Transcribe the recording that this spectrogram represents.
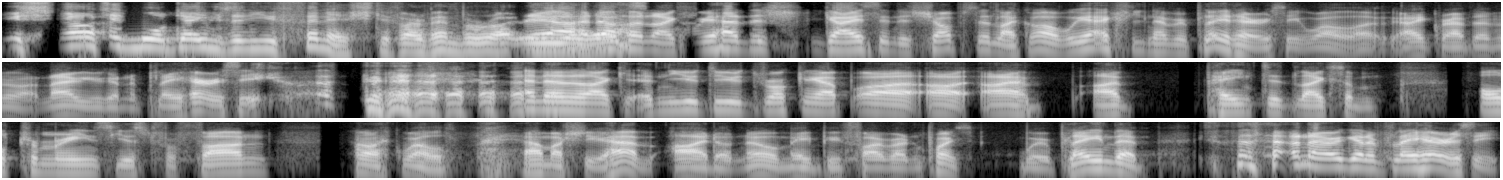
you started more games than you finished, if I remember rightly. Yeah, I know. Like we had the sh- guys in the shops. They're like, "Oh, we actually never played Heresy." Well, uh, I grabbed them. Like, now you're gonna play Heresy. and then like a new dude rocking up. Uh, uh, I I painted like some ultramarines just for fun. I'm like, well, how much do you have? I don't know. Maybe 500 points. We're playing them. now we're gonna play Heresy,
